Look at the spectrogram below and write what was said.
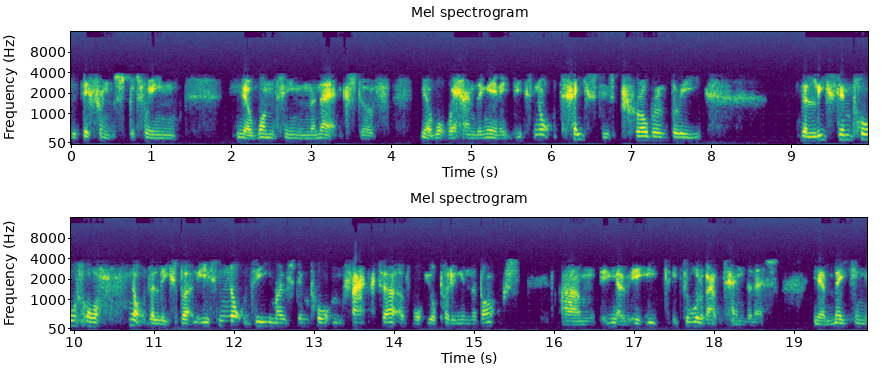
the difference between, you know, one team and the next of, you know, what we're handing in. It, it's not taste is probably the least important, or not the least, but it's not the most important factor of what you're putting in the box. Um, you know, it, it, it's all about tenderness. You know, making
